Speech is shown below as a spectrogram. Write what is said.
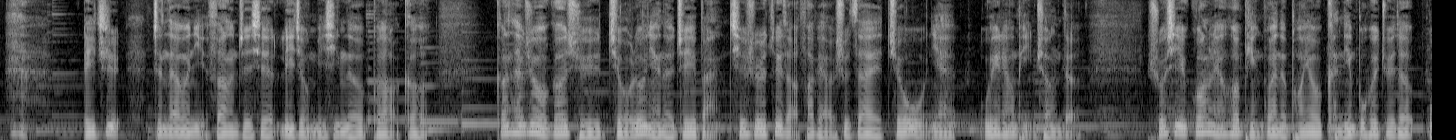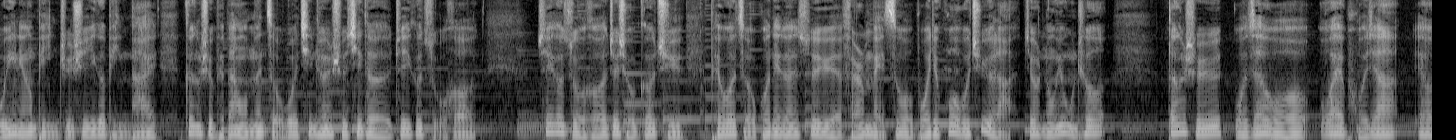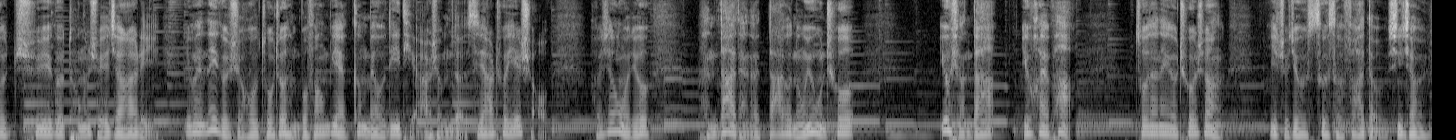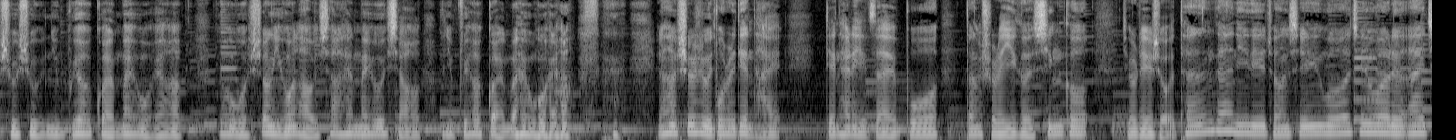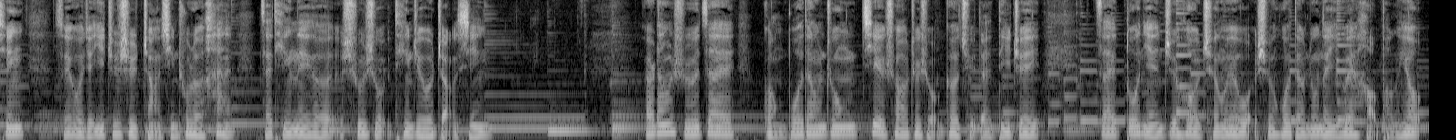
李志正在为你放这些历久弥新的不老歌。刚才这首歌曲九六年的这一版，其实最早发表是在九五年，无印良品唱的。熟悉光良和品冠的朋友，肯定不会觉得无印良品只是一个品牌，更是陪伴我们走过青春时期的这个组合。这个组合这首歌曲陪我走过那段岁月，反正每次我播就过不去了，就是农用车。当时我在我外婆家要去一个同学家里，因为那个时候坐车很不方便，更没有地铁啊什么的，私家车也少。好像我就很大胆的搭个农用车，又想搭又害怕，坐在那个车上，一直就瑟瑟发抖，心想：叔叔，你不要拐卖我呀！我上有老下还没有小，你不要拐卖我呀！然后叔叔播着电台。电台里在播当时的一个新歌，就是这首《摊开你的掌心，握紧我的爱情》，所以我就一直是掌心出了汗，在听那个叔叔听着有掌心。而当时在广播当中介绍这首歌曲的 DJ，在多年之后成为我生活当中的一位好朋友。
